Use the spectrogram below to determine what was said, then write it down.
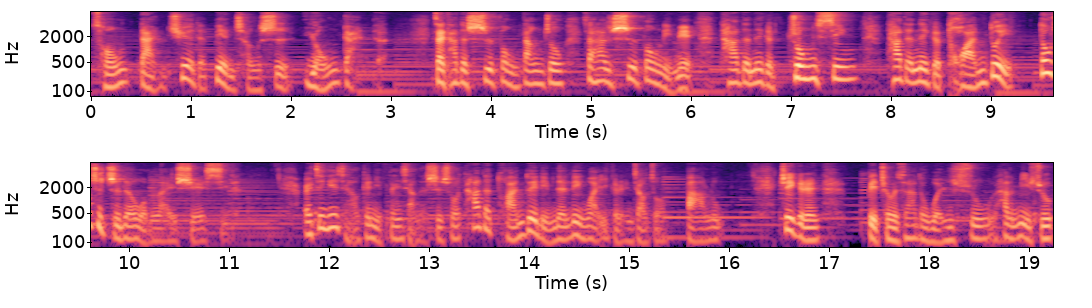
从胆怯的变成是勇敢的。在他的侍奉当中，在他的侍奉里面，他的那个忠心，他的那个团队，都是值得我们来学习的。而今天想要跟你分享的是说，他的团队里面的另外一个人叫做巴录，这个人被称为是他的文书，他的秘书。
